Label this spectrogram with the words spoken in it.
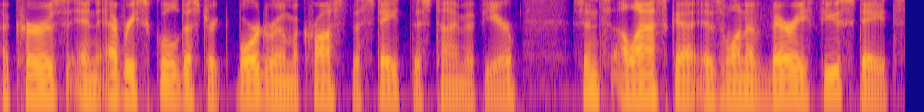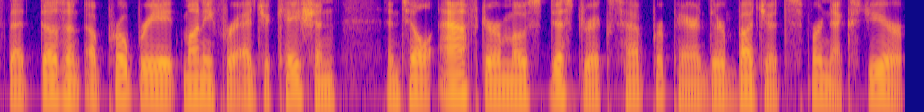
occurs in every school district boardroom across the state this time of year, since Alaska is one of very few states that doesn't appropriate money for education until after most districts have prepared their budgets for next year.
